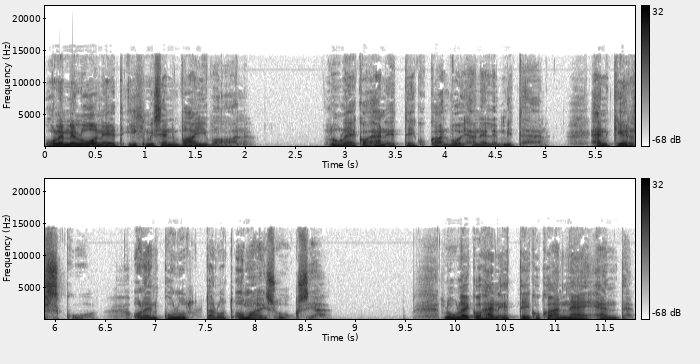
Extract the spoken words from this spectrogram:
Olemme luoneet ihmisen vaivaan. Luuleeko hän, ettei kukaan voi hänelle mitään? Hän kerskuu. Olen kuluttanut omaisuuksia. Luuleeko hän, ettei kukaan näe häntä?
